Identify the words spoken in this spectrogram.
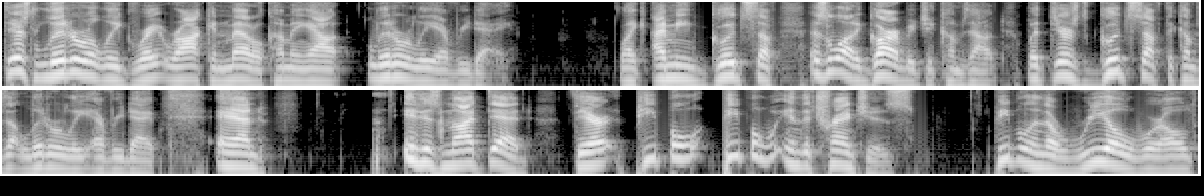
There's literally great rock and metal coming out literally every day. Like, I mean, good stuff. There's a lot of garbage that comes out, but there's good stuff that comes out literally every day. And it is not dead. There, people, people in the trenches, people in the real world.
